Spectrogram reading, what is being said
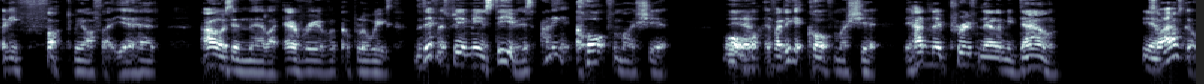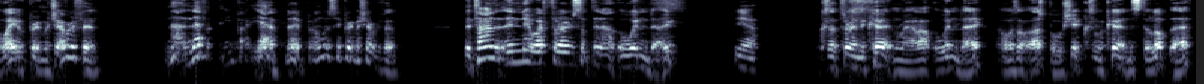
And he fucked me off that year head. I was in there like every other couple of weeks. The difference between me and Steve is I didn't get caught for my shit. Or Yeah. if I did get caught for my shit, they had no proof nailing me down. Yeah. So I always got away with pretty much everything. No, never. Yeah, no, I'm going to say pretty much everything. The time that they knew I'd thrown something out the window, yeah. because I'd thrown the curtain rail out the window. I was like, that's bullshit because my curtain's still up there.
